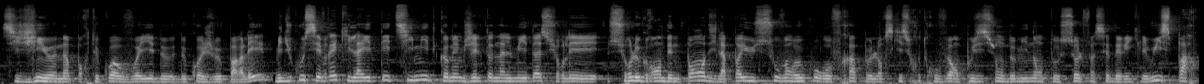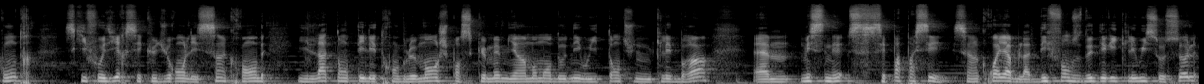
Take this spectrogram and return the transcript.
si j'ai n'importe quoi, vous voyez de, quoi je veux parler. Mais du coup, c'est vrai qu'il a été timide quand même, Gelton Almeida, sur le grand endpand. Il n'a pas eu souvent recours aux frappes lorsqu'il se retrouvait en position dominante au sol face à Derrick Lewis. Par contre, ce qu'il faut dire, c'est que durant les 5 rounds, il a tenté l'étranglement. Je pense que même il y a un moment donné où il tente une clé de bras. Euh, mais ce n'est pas passé. C'est incroyable. La défense de Derrick Lewis au sol,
